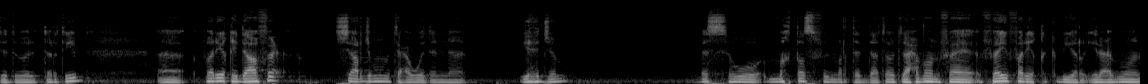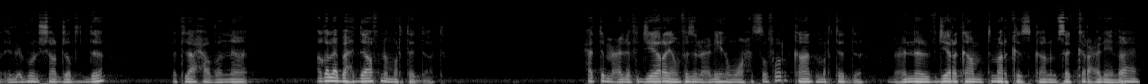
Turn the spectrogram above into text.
جدول الترتيب. آه، فريق يدافع. الشارجه مو متعود إنه يهجم بس هو مختص في المرتدات. لو تلاحظون في أي فريق كبير يلعبون يلعبون الشارجه ضده بتلاحظ ان أغلب أهدافنا مرتدات. حتى مع الفجيرة يوم فزنا عليهم 1-0 كانت مرتدة مع إن الفجيرة كان متمركز كان مسكر علينا. صحيح.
